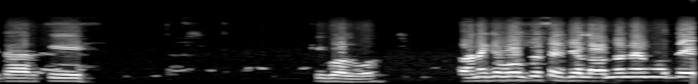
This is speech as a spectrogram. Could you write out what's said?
এটা আর কি কি বলব? অনেকে বলতেছে যে লন্ডনের মধ্যে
